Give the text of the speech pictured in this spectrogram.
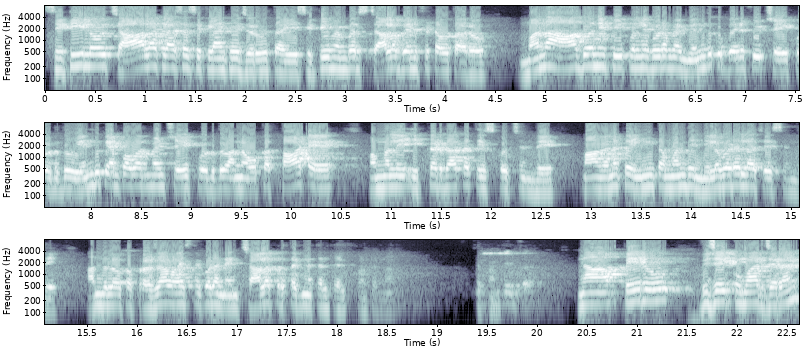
సిటీలో చాలా క్లాసెస్ ఇట్లాంటివి జరుగుతాయి. సిటీ మెంబర్స్ చాలా బెనిఫిట్ అవుతారు. మన ఆధోని పీపుల్ని కూడా మేము ఎందుకు బెనిఫిట్ చేయకూడదు ఎందుకు ఎంపవర్మెంట్ చేయకూడదు అన్న ఒక థాటే మమ్మల్ని ఇక్కడి దాకా తీసుకొచ్చింది. మా వెనక ఇంతమంది నిలబడేలా చేసింది. అందులో ఒక ప్రజా వాయిస్ని కూడా నేను చాలా కృతజ్ఞతలు తెలుపుకుంటున్నాను. చెప్పండి. సార్ నా పేరు విజయ్ కుమార్ జరన్.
